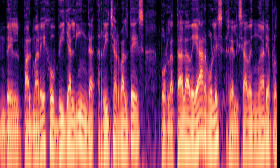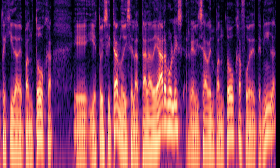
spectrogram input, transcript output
del Palmarejo Villa Linda, Richard Valdés, por la tala de árboles realizada en un área protegida de Pantoja. Eh, y estoy citando, dice, la tala de árboles realizada en Pantoja fue detenida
